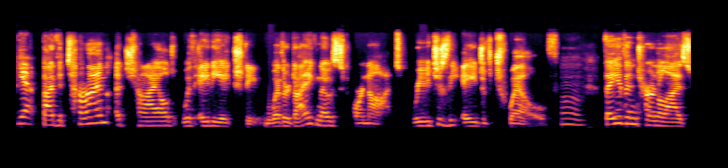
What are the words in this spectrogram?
yeah. By the time a child with ADHD, whether diagnosed or not, reaches the age of 12, Mm. they have internalized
